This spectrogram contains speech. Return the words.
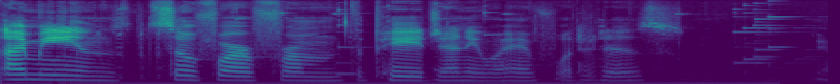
I mean, so far from the page anyway of what it is. Yeah.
